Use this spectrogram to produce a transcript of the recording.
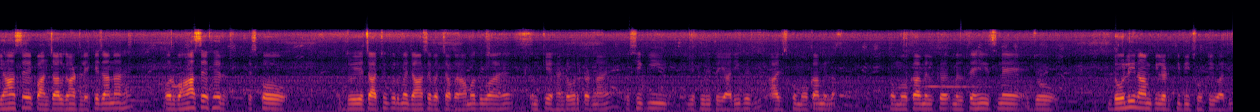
यहाँ से पांचाल घाट लेके जाना है और वहाँ से फिर इसको जो ये चाचूपुर में जहाँ से बच्चा बरामद हुआ है, उनके हैंडओवर करना है। उसी की ये पूरी तैयारी पे थी आज इसको मौका मिला। तो मौका मिलकर मिलते ही इसने जो डोली नाम की लड़की थी, छोटी वाली,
